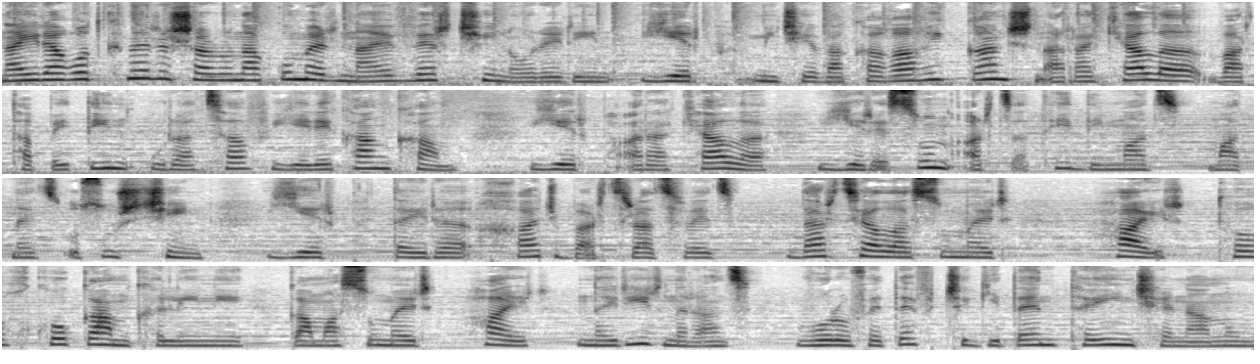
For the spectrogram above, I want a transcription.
Նա իր աղոթքները շարունակում էր նաեւ վերջին օրերին, երբ միջև ակաղաղի կանչն առաքյալը վարդապետին ուրացավ 3 անգամ, երբ առաքյալը 30 արծաթի դիմաց մատնեց ուսուցչին, երբ Տերը խաչ բարձրացվեց, դարձյալ ասում էր. Հայր, թող քո կամքը լինի, կամ ասում էր. Հայր, ներիր նրանց, որովհետև չգիտեն, թե ինչ են անում։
